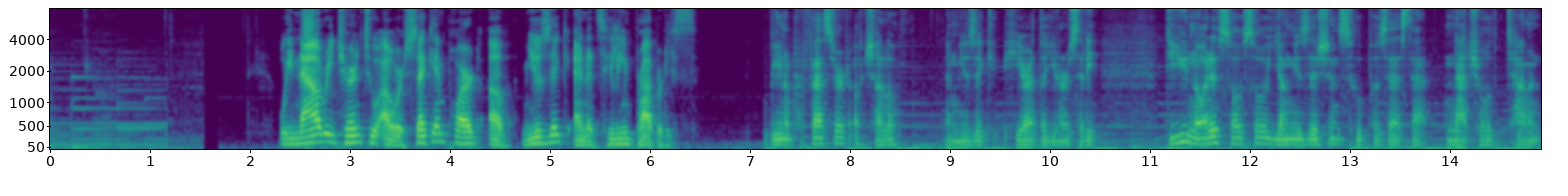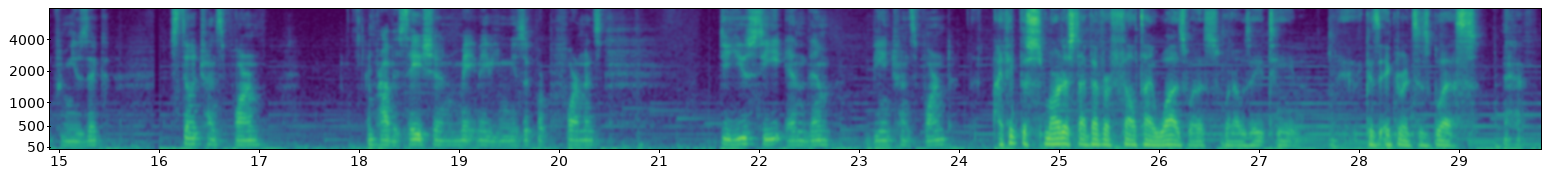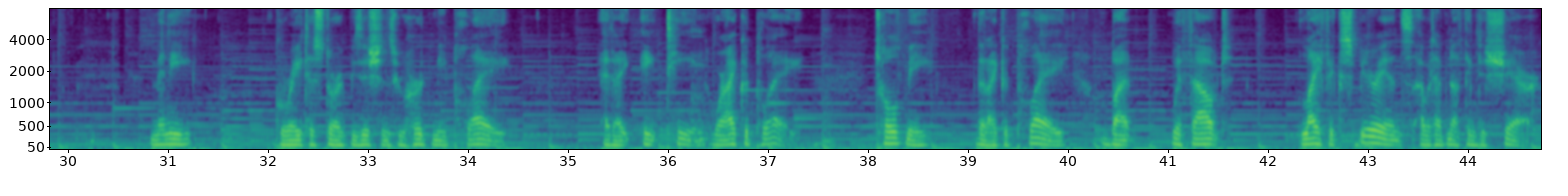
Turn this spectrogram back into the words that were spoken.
We now return to our second part of music and its healing properties. Being a professor of cello and music here at the university, do you notice also young musicians who possess that natural talent for music still transform improvisation, maybe music for performance? Do you see in them being transformed? I think the smartest I've ever felt I was was when I was 18, because ignorance is bliss. Many great historic musicians who heard me play at uh, 18, where I could play, told me that I could play, but without life experience, I would have nothing to share.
